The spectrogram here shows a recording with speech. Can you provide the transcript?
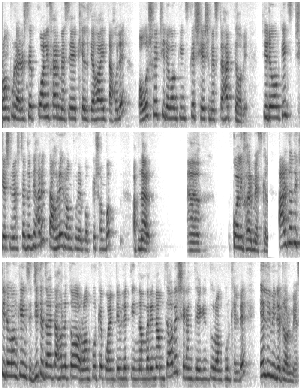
রংপুর রাইডার্সকে কোয়ালিফায়ার ম্যাচে খেলতে হয়, তাহলে অবশ্যই চিটাগং কিংসকে শেষ ম্যাচটা হারতে হবে। চিটাগং কিংস শেষ ম্যাচটা যদি হারে তাহলে রংপুরের পক্ষে সম্ভব আপনার কোয়ালিফায়ার ম্যাচ খেলা। আর যদি চিটাগং কিংস জিতে যায়, তাহলে তো রংপুরকে পয়েন্ট টেবিলে তিন নম্বরে নামতে হবে। সেখান থেকে কিন্তু রংপুর খেলবে এলিমিনেটর ম্যাচ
